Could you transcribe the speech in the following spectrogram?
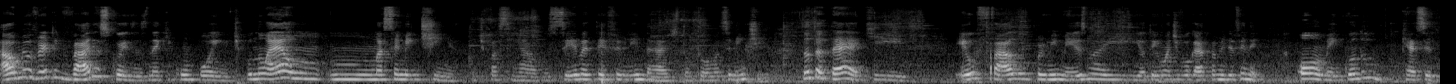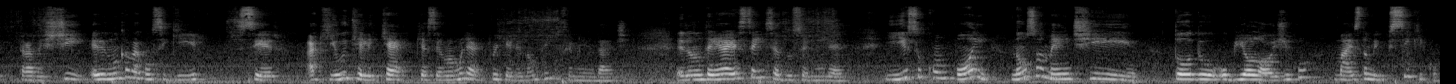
ao meu ver, tem várias coisas, né, que compõem. Tipo, não é um- um- uma sementinha. Então, tipo assim, ah, você vai ter feminilidade, então toma uma sementinha. Tanto até que eu falo por mim mesma e eu tenho um advogado para me defender. Homem, quando quer ser travesti, ele nunca vai conseguir ser aquilo que ele quer, que é ser uma mulher, porque ele não tem feminilidade. Ele não tem a essência do ser mulher. E isso compõe não somente todo o biológico, mas também o psíquico.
